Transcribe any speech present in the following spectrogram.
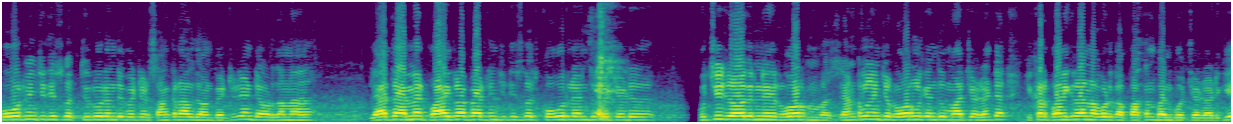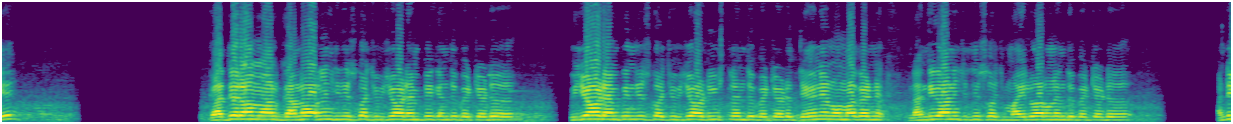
కోరు నుంచి తీసుకొని తిరువురు ఎందుకు పెట్టాడు? సంకనాథం అని పెట్టాడు ఏంటి ఎవరిదన్నా? లేకపోతే ఎమ్మెల్యే పాయకరావుపేట నుంచి తీసుకొచ్చి కొవ్వూరులో ఎందుకు పెట్టాడు. బుచ్చి చౌదరిని రూరల్ సెంట్రల్ నుంచి రూరల్కి ఎందుకు మార్చాడు? అంటే ఇక్కడ పనికిరాన్న కొడుకు ఆ పక్కన పనికి వచ్చాడు ఆడికి. గద్దెరామ్మోహన్ గన్నవరం నుంచి తీసుకొచ్చి విజయవాడ ఎంపీకి ఎందుకు పెట్టాడు? విజయవాడ ఎంపీని తీసుకొచ్చి విజయవాడ ఈస్ట్లో ఎందుకు పెట్టాడు? దేవినేని ఉమ్మగాడిని నందిగా నుంచి తీసుకొచ్చి మైలవరంలో ఎందుకు పెట్టాడు? అంటే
